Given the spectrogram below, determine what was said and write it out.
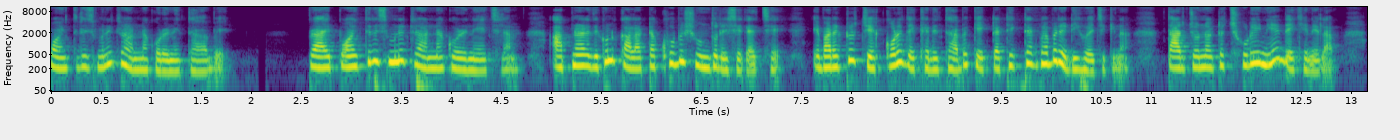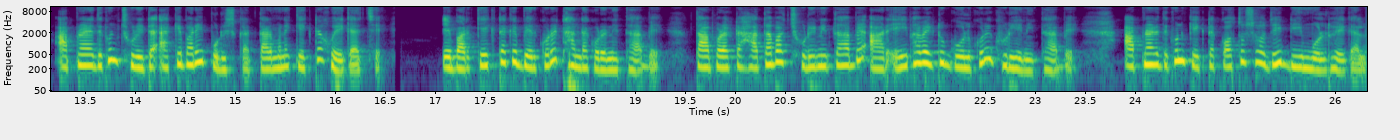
পঁয়ত্রিশ মিনিট রান্না করে নিতে হবে। প্রায় পঁয়ত্রিশ মিনিট রান্না করে নিয়েছিলাম। আপনারা দেখুন কালারটা খুবই সুন্দর এসে গেছে। এবার একটু চেক করে দেখে নিতে হবে কেকটা ঠিকঠাকভাবে রেডি হয়েছে কিনা। তার জন্য একটা ছুরি নিয়ে দেখে নিলাম। আপনারা দেখুন ছুরিটা একেবারেই পরিষ্কার, তার মানে কেকটা হয়ে গেছে। এবার কেকটাকে বের করে ঠান্ডা করে নিতে হবে। তারপর একটা হাতা বা ছুরি নিতে হবে আর এইভাবে একটু গোল করে ঘুরিয়ে নিতে হবে। আপনারা দেখুন কেকটা কত সহজেই ডিমোল্ড হয়ে গেল।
